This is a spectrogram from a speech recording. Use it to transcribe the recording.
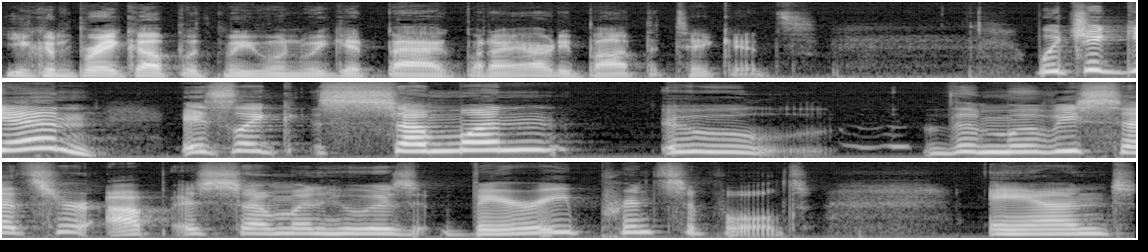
You can break up with me when we get back, but I already bought the tickets." Which again, is like someone who the movie sets her up as someone who is very principled. And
